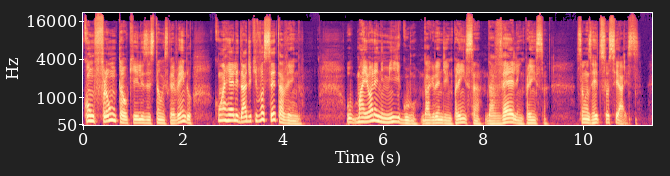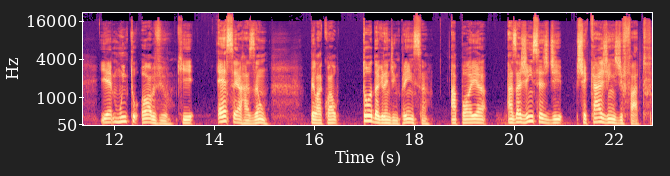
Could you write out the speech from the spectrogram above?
confronta o que eles estão escrevendo com a realidade que você está vendo. O maior inimigo da grande imprensa, da velha imprensa, são as redes sociais. E é muito óbvio que essa é a razão pela qual toda a grande imprensa apoia as agências de checagens de fato,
